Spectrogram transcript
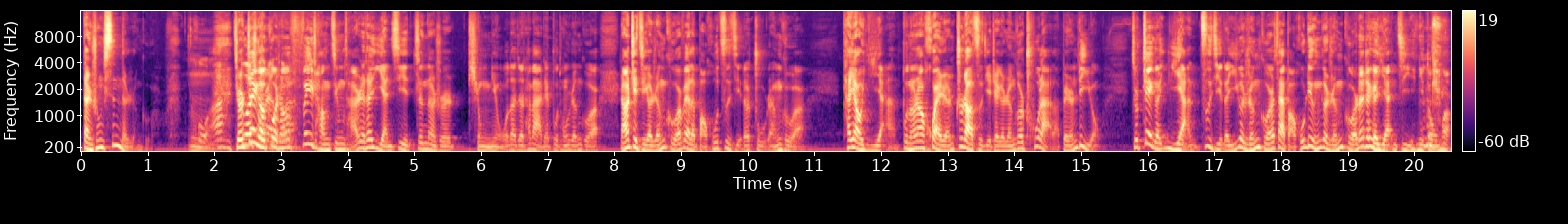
诞生新的人格。嗯火，就是这个过程非常精彩，而且他演技真的是挺牛的。就他把这不同人格，然后这几个人格为了保护自己的主人格，他要演，不能让坏人知道自己这个人格出来了，被人利用。就这个演自己的一个人格在保护另一个人格的这个演技，你懂吗？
